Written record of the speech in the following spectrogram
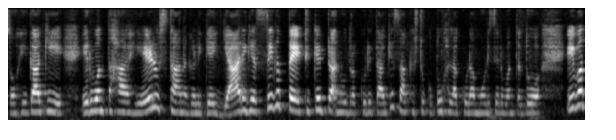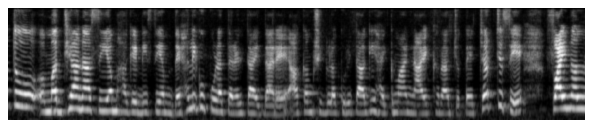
ಸೊ ಹೀಗಾಗಿ ಇರುವಂತಹ ಏಳು ಸ್ಥಾನಗಳಿಗೆ ಯಾರಿಗೆ ಸಿಗುತ್ತೆ ಟಿಕೆಟ್ ಅನ್ನೋದರ ಕುರಿತಾಗಿ ಸಾಕಷ್ಟು ಕುತೂಹಲ ಕೂಡ ಮೂಡಿಸಿರುವಂಥದ್ದು. ಇವತ್ತು ಮಧ್ಯಾಹ್ನ ಸಿಎಂ ಹಾಗೆ ಡಿ ಸಿ ಎಂ ದೆಹಲಿಗೂ ಕೂಡ ತೆರಳ್ತಾ ಇದ್ದಾರೆ. ಆಕಾಂಕ್ಷಿಗಳ ಕುರಿತಾಗಿ ಹೈಕಮಾಂಡ್ ನಾಯಕರ ಜೊತೆ ಚರ್ಚಿಸಿ ಫೈನಲ್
